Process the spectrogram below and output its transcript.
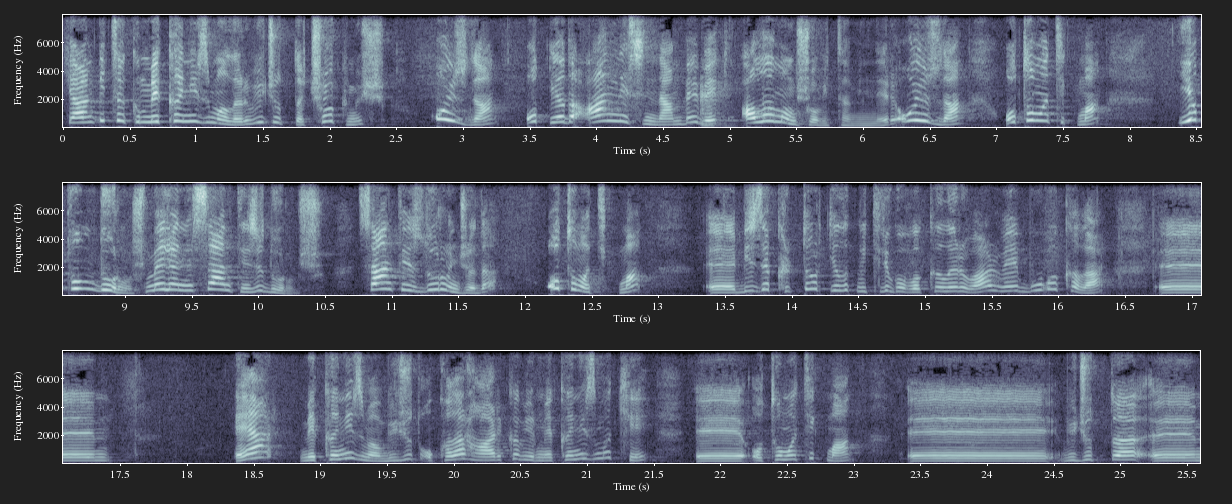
Yani bir takım mekanizmaları vücutta çökmüş. O yüzden ya da annesinden bebek alamamış o vitaminleri. O yüzden otomatikman yapım durmuş. Melanin sentezi durmuş. Sentez durunca da otomatikman e, bizde 44 yıllık vitiligo vakaları var ve bu vakalar e, eğer mekanizma vücut o kadar harika bir mekanizma ki e, otomatikman e, vücutta e,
